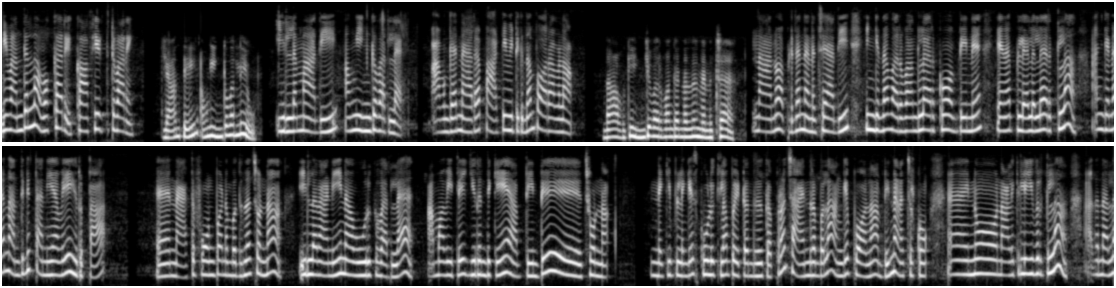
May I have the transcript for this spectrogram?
நீ வந்தல உட்காரு காஃபி எடுத்துட்டு வரேன். ஏன் தே அவங்க இங்கே வரலையோ? இல்லம்மா ஆதி அவங்க இங்க வரல. அவங்க நேரா பாட்டி வீட்டுக்கு தான் போறாங்களாம். நான் அவங்க இங்கே வருவாங்கன்னு நினச்சேன். நானும் அப்படிதான் நினைச்சேன் ஆதி. இங்க தான் வருவாங்களா இருக்கும் அப்படின்னு. ஏன்னா பிள்ளைகளெல்லாம் இருக்கலாம் அங்கன்னா நந்தினி தனியாவே இருப்பா. நேத்து ஃபோன் பண்ணும்போது தான் சொன்னா இல்ல ராணி நான் ஊருக்கு வரல. அம்மா வீட்டிலே இருந்துக்கேன் அப்படின்ட்டு சொன்னான் இன்னைக்கு பிள்ளைங்க ஸ்கூலுக்குலாம் போயிட்டு வந்ததுக்கப்புறம் சாயந்தரம் போல அங்கே போகலாம் அப்படின்னு நினச்சிருக்கோம். இன்னும் நாளைக்கு லீவ் இருக்குல்ல அதனால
